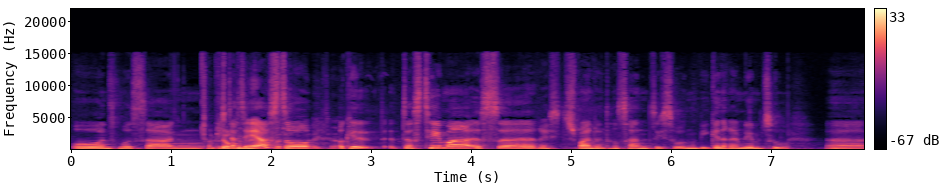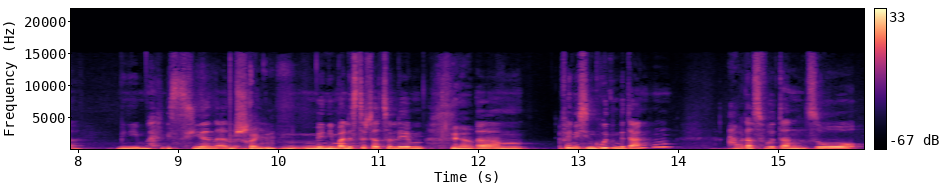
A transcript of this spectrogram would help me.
und muss sagen, ich ich, dachte erst so, überlegt, ja. okay, das Thema ist äh, recht spannend und interessant, sich so irgendwie generell im Leben zu äh, minimalisieren, also Beschränken. minimalistischer zu leben. Ja. Ähm, Finde ich einen guten Gedanken, aber das wird dann so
